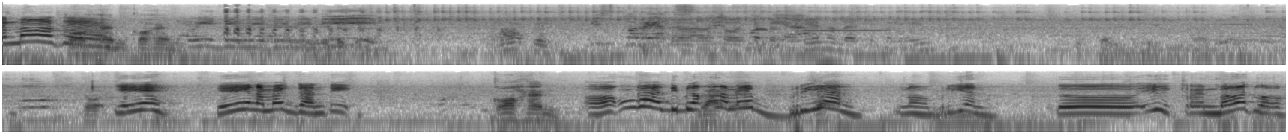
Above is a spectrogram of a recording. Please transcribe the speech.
Keren banget ya. Kohen, kohen. Widih, widih, widih. Apa? Miss Korean street food ya. Coba, Yeye, Yeye namanya ganti. kohen. Oh enggak, di belakang Enggak, namanya enggak. Brian. No, Brian. Tuh, ih keren banget loh.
